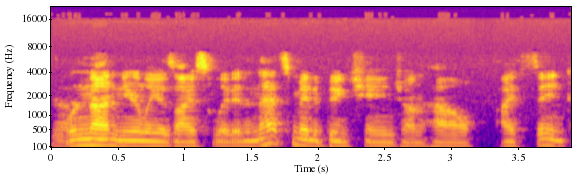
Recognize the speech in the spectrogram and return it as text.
Yeah. We're not nearly as isolated, and that's made a big change on how I think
